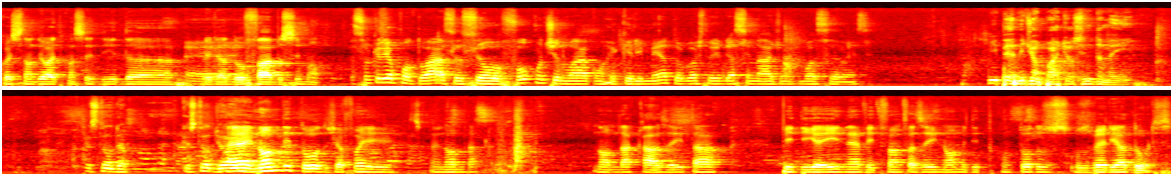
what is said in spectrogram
Questão de ordem concedida, é... vereador Fábio Simão. Eu só queria pontuar, se o senhor for continuar com o requerimento, eu gostaria de assinar junto com Vossa Excelência. Me permite uma parte, eu assino também. Questão de, questão de ordem. É, em nome de todos, já foi em nome da, nome da casa aí, tá? Pedir aí, né, Vitor, vamos fazer em nome de com todos os vereadores.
